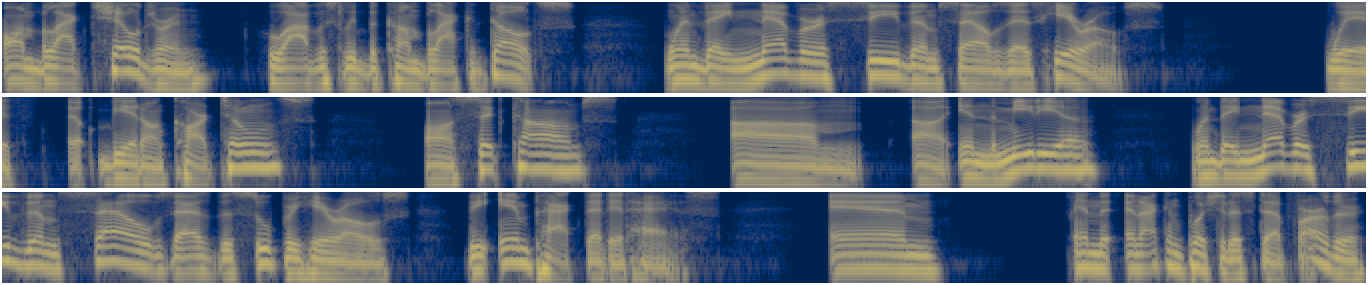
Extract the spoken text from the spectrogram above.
on black children who obviously become black adults when they never see themselves as heroes with uh, be it on cartoons on sitcoms um, uh, in the media when they never see themselves as the superheroes the impact that it has and and and I can push it a step further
